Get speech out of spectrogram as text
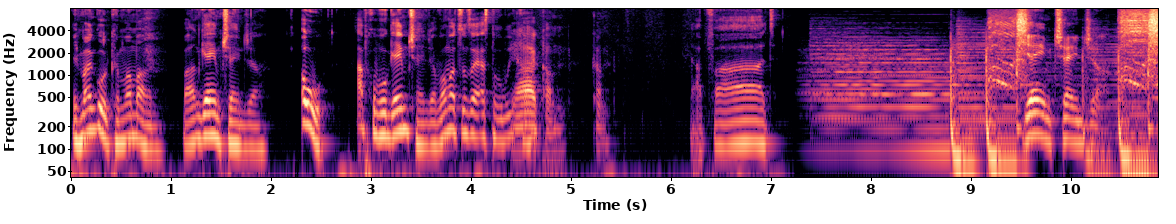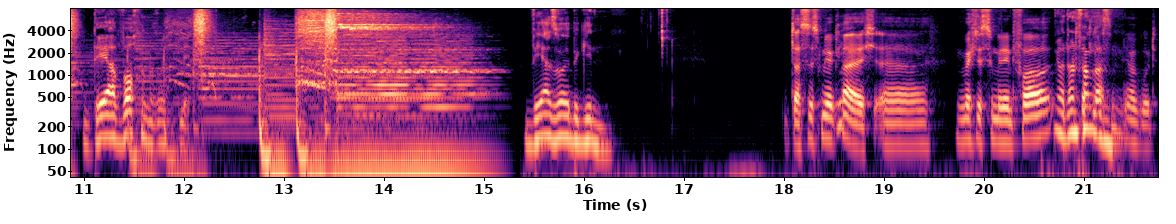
Ich meine, gut, können wir machen. War ein Gamechanger. Oh, apropos Gamechanger, wollen wir zu unserer ersten Rubrik ja, kommen? komm, komm. Ja, Pfad. Game Changer. Der Wochenrückblick. Wer soll beginnen? Das ist mir gleich. Äh, möchtest du mir den vor? Ja, dann fang lassen? Ja, gut.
